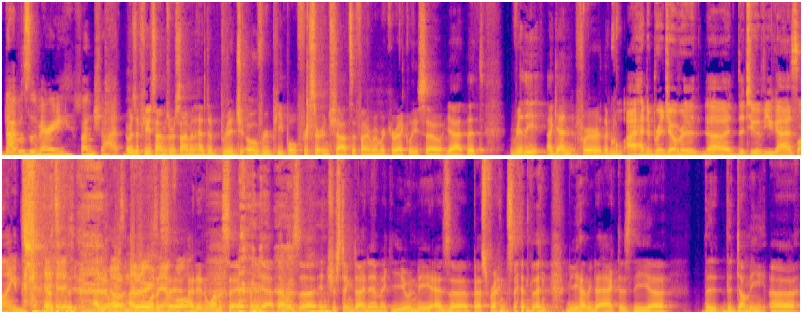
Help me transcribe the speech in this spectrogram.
that was a very fun shot There was a few times where Simon had to bridge over people for certain shots, if I remember correctly. So yeah, that really, again, for the. I had to bridge over uh, the two of you guys lying in the I didn't want. I didn't want to say it. I didn't want to say it, but yeah, that was an interesting dynamic. You and me as uh, best friends, and then me having to act as the uh, the the dummy, uh,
